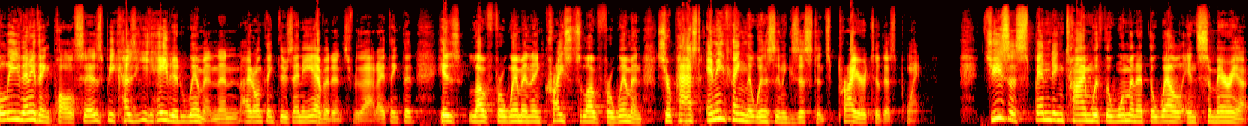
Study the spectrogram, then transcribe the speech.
believe anything Paul says because he hated women, and I don't think there's any evidence for that. I think that his love for women and Christ's love for women surpassed anything that was in existence prior to this point. Jesus spending time with the woman at the well in Samaria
